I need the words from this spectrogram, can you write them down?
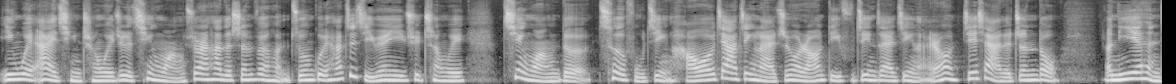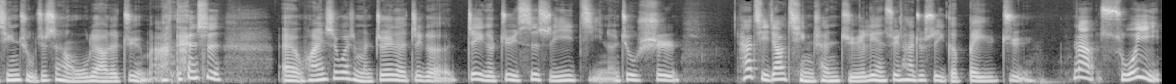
因为爱情成为这个庆王，虽然他的身份很尊贵，他自己愿意去成为庆王的侧福晋。好，嫁进来之后，然后嫡福晋再进来，然后接下来的争斗啊，你也很清楚，就是很无聊的剧嘛。但是，哎，黄医师为什么追了这个这个剧四十一集呢？就是它其实叫《倾城绝恋》，所以它就是一个悲剧。那所以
